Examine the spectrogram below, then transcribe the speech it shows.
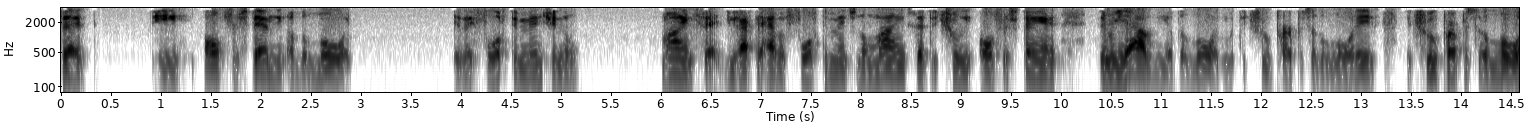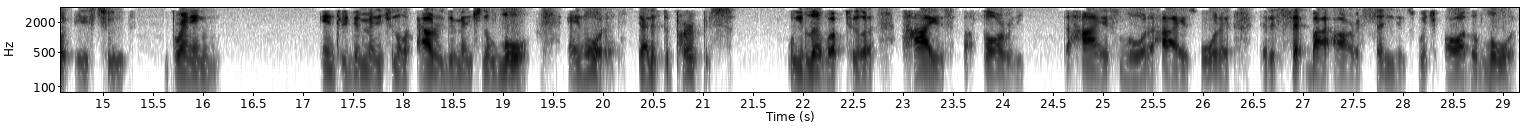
said, the understanding of the Lord is a fourth dimensional mindset. You have to have a fourth dimensional mindset to truly understand the reality of the Lord and what the true purpose of the Lord is. The true purpose of the Lord is to bring interdimensional, outer dimensional law and order. That is the purpose. We live up to the highest authority, the highest law, the highest order that is set by our ascendants, which are the Lords.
